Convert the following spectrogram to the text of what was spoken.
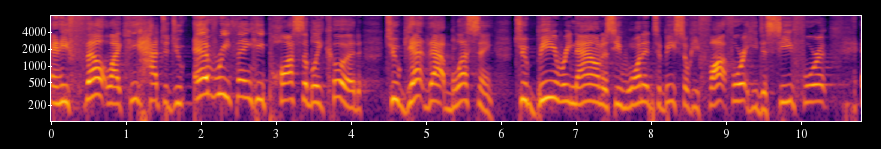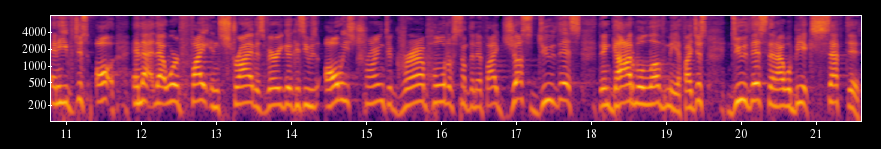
And he felt like he had to do everything he possibly could to get that blessing, to be renowned as he wanted to be. So he fought for it, he deceived for it. And he just all and that, that word fight and strive is very good because he was always trying to grab hold of something. If I just do this, then God will love me. If I just do this, then I will be accepted.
